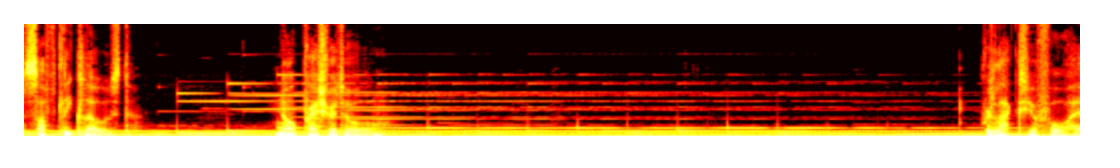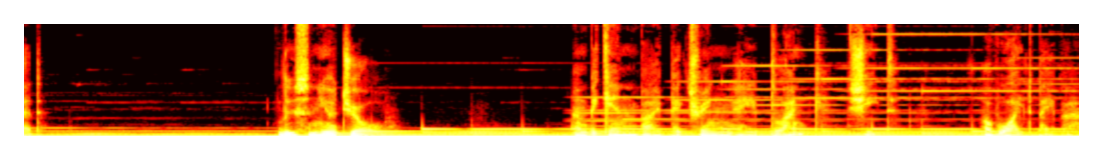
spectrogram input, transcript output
softly closed. No pressure at all. Relax your forehead. Loosen your jaw. And begin by picturing a blank sheet of white paper.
